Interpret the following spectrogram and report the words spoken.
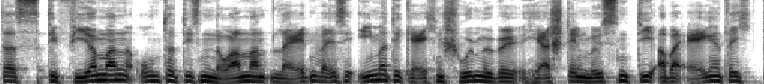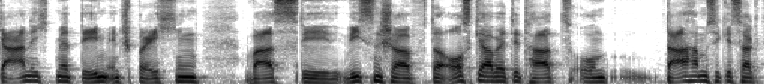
dass die Firmen unter diesen Normen leiden, weil sie immer die gleichen Schulmöbel herstellen müssen, die aber eigentlich gar nicht mehr dem entsprechen, was die Wissenschaft da ausgearbeitet hat. Und da haben sie gesagt,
